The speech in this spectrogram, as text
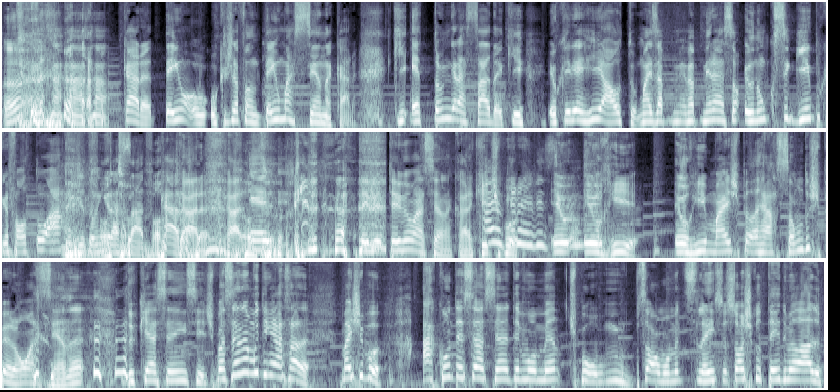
cara, tem o, o Christian tá falando, tem uma cena, cara, que é tão engraçada que eu queria rir alto, mas a minha primeira reação, eu não consegui, porque faltou ar de tão engraçado. faltou. Cara, Cara, cara, é- teve, teve uma cena, cara, que, Ai, eu tipo, esse eu, eu ri. Eu ri mais pela reação do Esperon à cena do que a cena em si. Tipo, a cena é muito engraçada. Mas, tipo, aconteceu a cena, teve um momento, tipo, um, sei lá, um momento de silêncio. Eu só escutei do meu lado.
